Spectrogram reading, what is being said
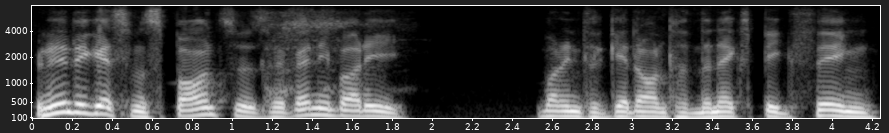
we need to get some sponsors. If anybody wanting to get on to the next big thing,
